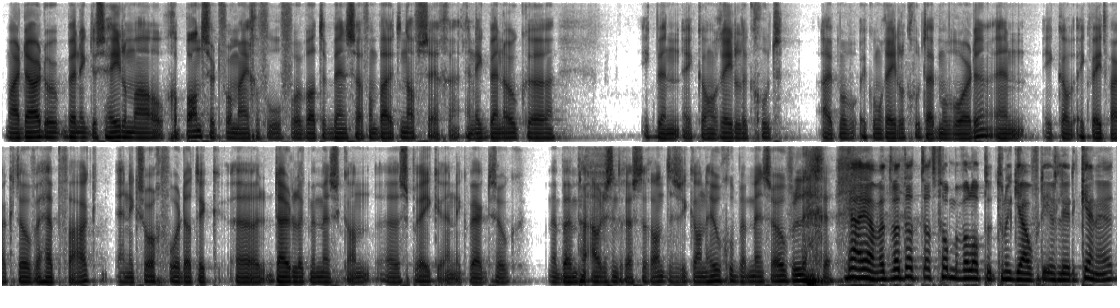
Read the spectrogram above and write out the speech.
Maar daardoor ben ik dus helemaal gepantserd voor mijn gevoel voor wat de mensen van buitenaf zeggen. En ik ben ook, eh, ik, ben, ik kan redelijk goed uit mijn, ik kom redelijk goed uit mijn woorden. En ik, kan, ik weet waar ik het over heb vaak. En ik zorg ervoor dat ik duidelijk met mensen kan spreken. En ik werk dus ook met bij mijn ouders in het restaurant. Dus ik kan heel goed met mensen overleggen. Ja, ja wat, wat, dat, dat viel me wel op toen ik jou voor het eerst leerde kennen.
